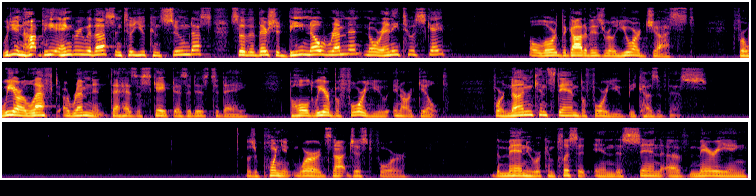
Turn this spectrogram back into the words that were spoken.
Would you not be angry with us until you consumed us, so that there should be no remnant nor any to escape? O Lord, the God of Israel, you are just for we are left a remnant that has escaped as it is today. Behold, we are before you in our guilt, for none can stand before you because of this. Those are poignant words, not just for the men who were complicit in this sin of marrying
